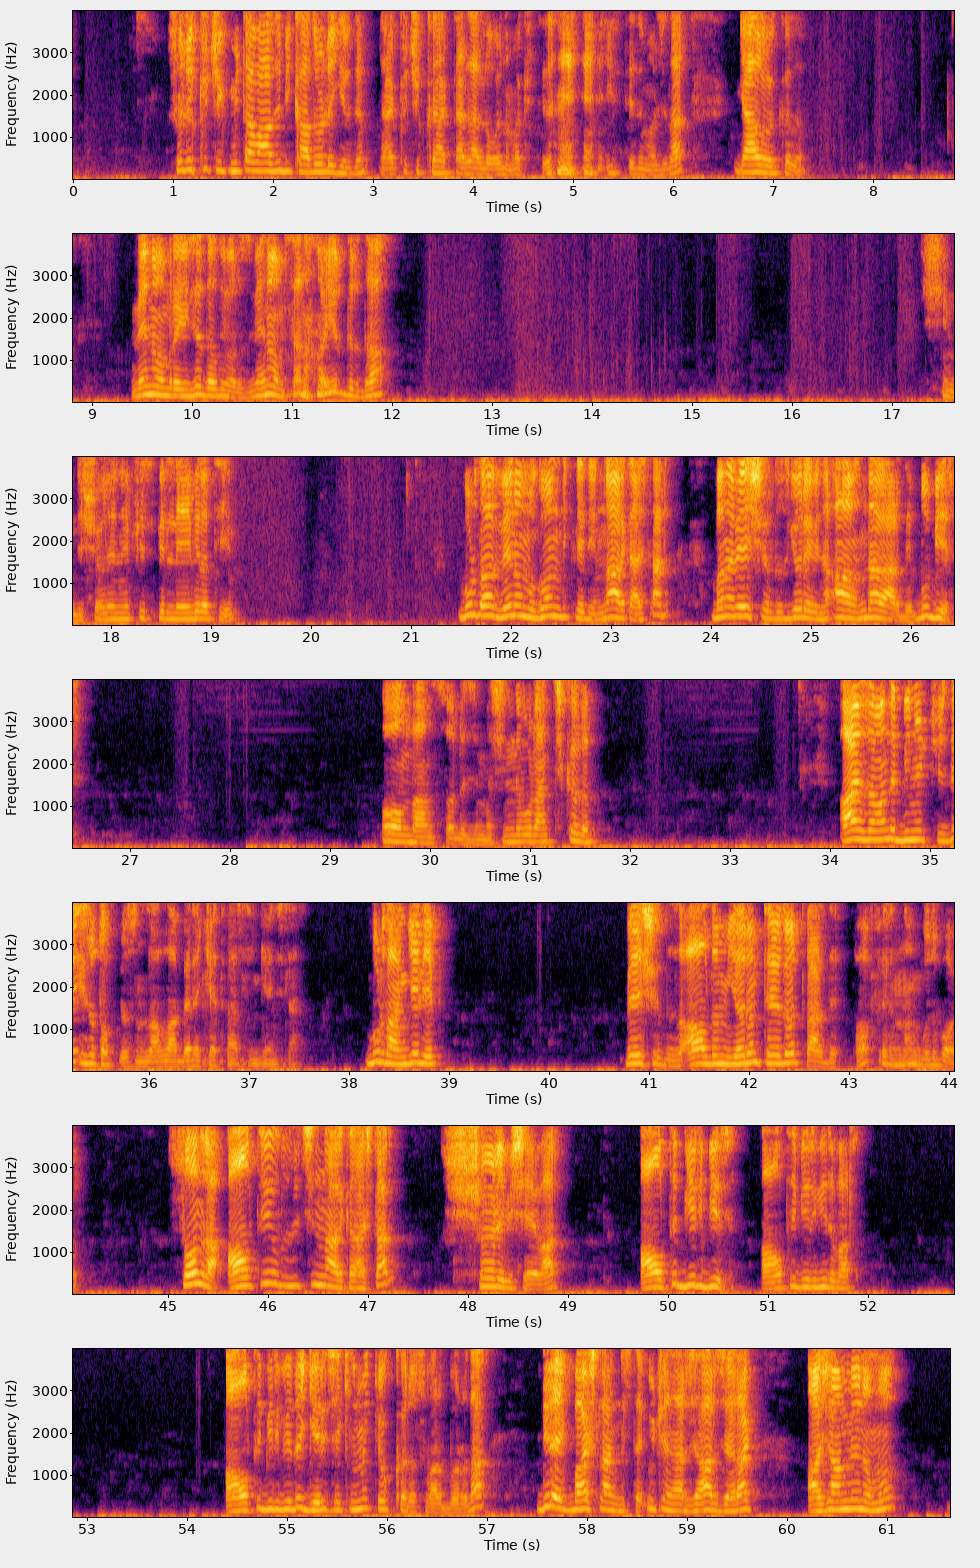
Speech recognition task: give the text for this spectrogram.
Şöyle küçük mütevazi bir kadroyla girdim. Yani küçük karakterlerle oynamak istedim. istedim acılar. Gel bakalım. Venom Reis'e dalıyoruz. Venom sen hayırdır da? Şimdi şöyle nefis bir L1 atayım. Burada Venom'u gondiklediğimde arkadaşlar bana 5 yıldız görevini anında verdi. Bu bir. Ondan sonracıma. Şimdi buradan çıkalım. Aynı zamanda 1300'de izo topluyorsunuz. Allah bereket versin gençler. Buradan gelip 5 yıldızı aldım. Yarım T4 verdi. Aferin lan good boy. Sonra 6 yıldız için de arkadaşlar şöyle bir şey var. 6-1-1. 6-1-1 var. 6-1-1'de geri çekilmek yok karosu var bu arada. Direkt başlangıçta 3 enerji harcayarak Ajan Venom'u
